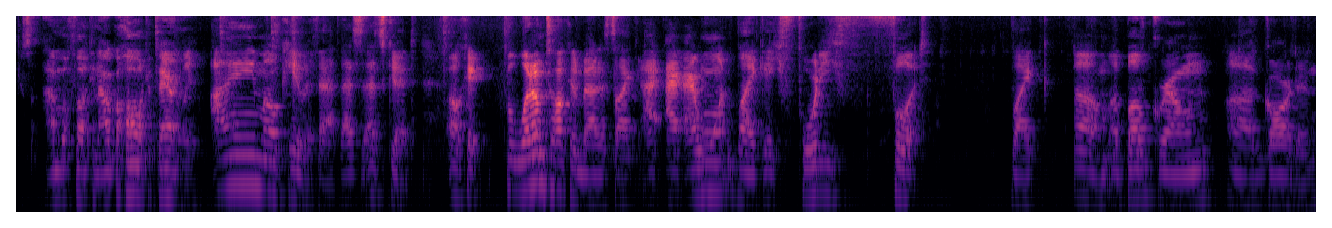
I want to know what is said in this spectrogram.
Because I'm a fucking alcoholic apparently. I'm okay with that. That's that's good. Okay, but what I'm talking about is like I, I, I want like a 40 foot like um, above ground uh, garden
